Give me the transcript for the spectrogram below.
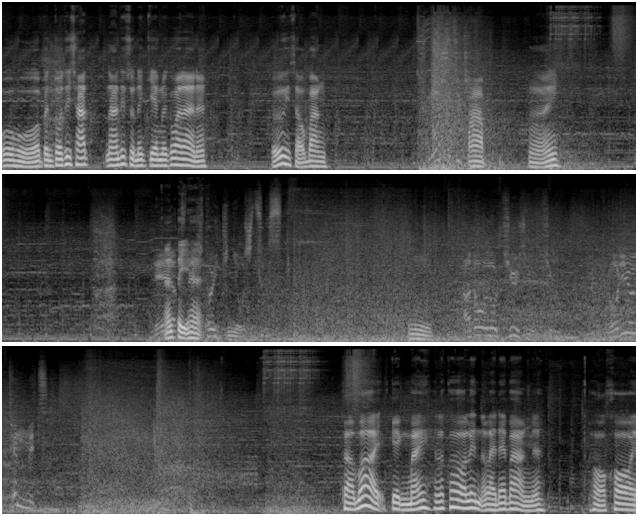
โอ้โห เป็นตัวที่ชาร์จนานที่สุดในเกมเลยก็ว่าได้นะ เฮ้ย เสาบังปาบหายอันติฮะ 圧で一息に押しつぶす อืม 波動の99五流点滅 ถามว่าเก่งไหม แล้วก็เล่นอะไรได้บ้างนะ หอคอย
